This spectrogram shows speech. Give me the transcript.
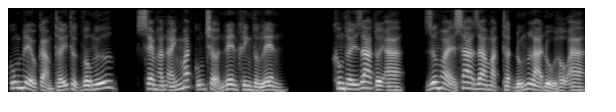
cũng đều cảm thấy thực vô ngữ, xem hắn ánh mắt cũng trở nên khinh thường lên. Không thấy ra tôi à, Dương Hoài Sa ra mặt thật đúng là đủ hậu a, à,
